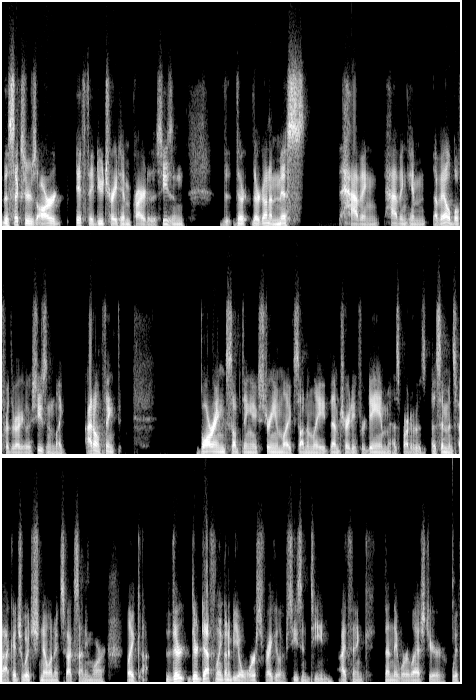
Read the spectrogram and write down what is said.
the Sixers are, if they do trade him prior to the season, they're they're going to miss having having him available for the regular season. Like I don't think, barring something extreme like suddenly them trading for Dame as part of a Simmons package, which no one expects anymore. Like they're they're definitely going to be a worse regular season team, I think, than they were last year with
